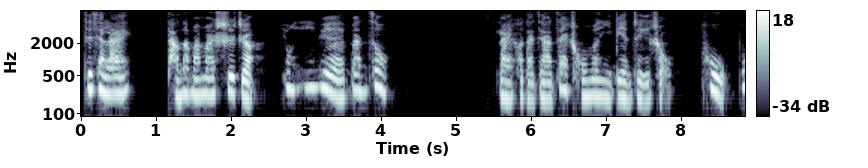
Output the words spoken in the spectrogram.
接下来，糖糖妈妈试着用音乐伴奏，来和大家再重温一遍这一首《瀑布》。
